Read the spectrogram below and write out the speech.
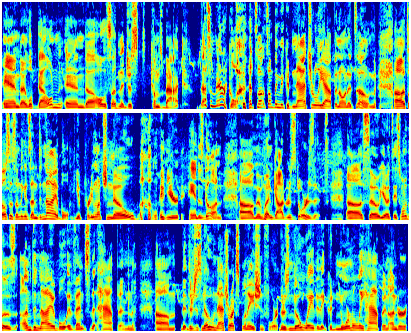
and I look down and uh, all of a sudden it just comes back, that's a miracle. that's not something that could naturally happen on its own. Uh, it's also something that's undeniable. You pretty much know when your hand is gone um, and when God restores it. Uh, so, you know, it's, it's one of those undeniable events that happen um, that there's just no natural explanation for it. There's no way that it could normally happen under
